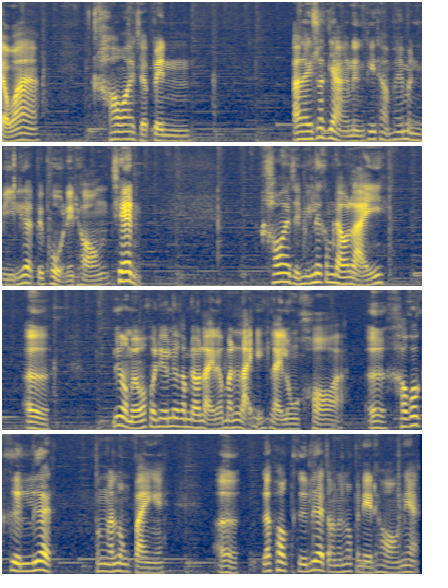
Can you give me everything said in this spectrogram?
แต่ว่าเขาอาจจะเป็นอะไรสักอย่างหนึ่งที่ทำให้มันมีเลือดไปโผล่ในท้อง เช่น เขาอาจจะมีเลือดกำเดาไหล เออนึกออกไหมว่าคนที่เลือดกำเดาไหลแล้วมันไหลไหลลงคออะ เออเขาก็กลืนเลือดตรงนั้นลงไปไง เออ แล้วพอกลืนเลือดตรงนั้นลงไปในท้องเนี่ย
